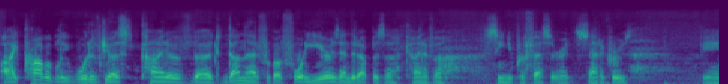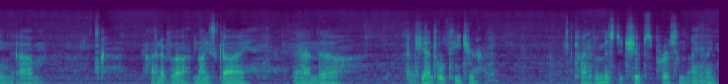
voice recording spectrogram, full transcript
I probably would have just kind of uh, done that for about 40 years, ended up as a kind of a senior professor at Santa Cruz, being um, kind of a nice guy and uh, a gentle teacher. Kind of a Mr. Chips person, I think.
